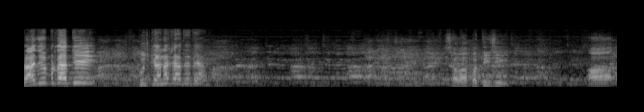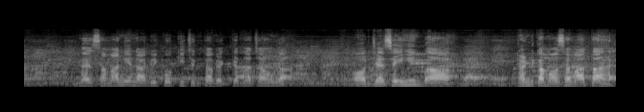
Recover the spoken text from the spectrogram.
राजीव प्रताप जी कुछ कहना चाहते थे आप? सभापति जी आ, मैं सामान्य नागरिकों की चिंता व्यक्त करना चाहूँगा। और जैसे ही ठंड का मौसम आता है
